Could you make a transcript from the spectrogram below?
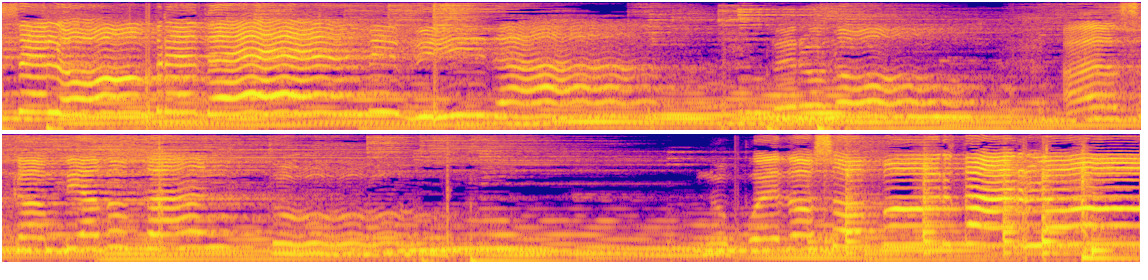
eres el hombre de mi vida, pero no has cambiado tanto, no puedo soportarlo.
